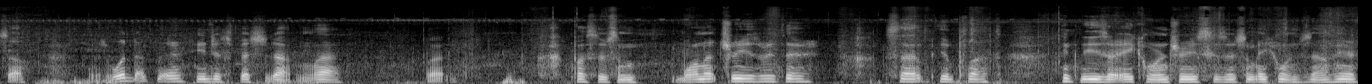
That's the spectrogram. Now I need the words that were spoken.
So, there's wood up there. He just fished it out and left. But, plus there's some walnut trees right there. So that'd be a plus. I think these are acorn trees because there's some acorns down here.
